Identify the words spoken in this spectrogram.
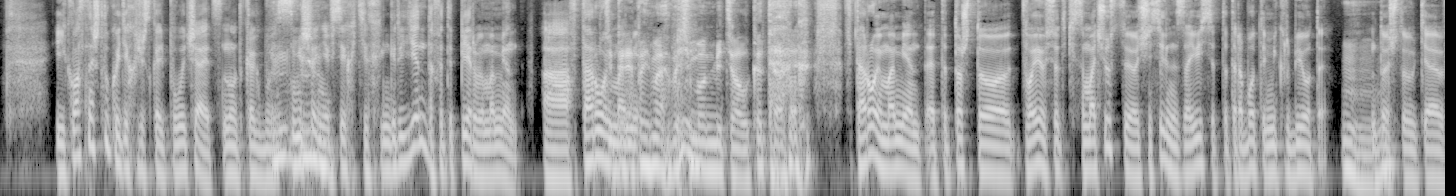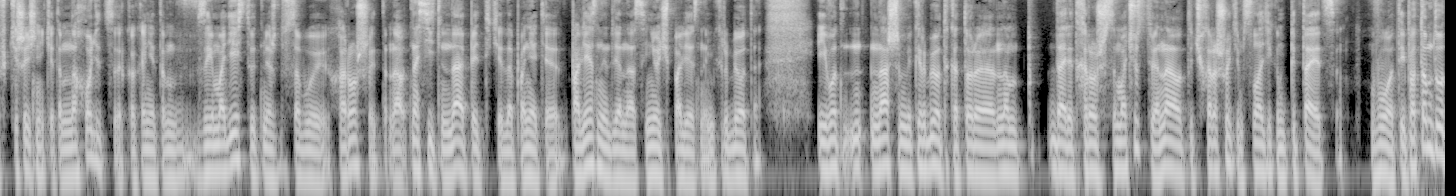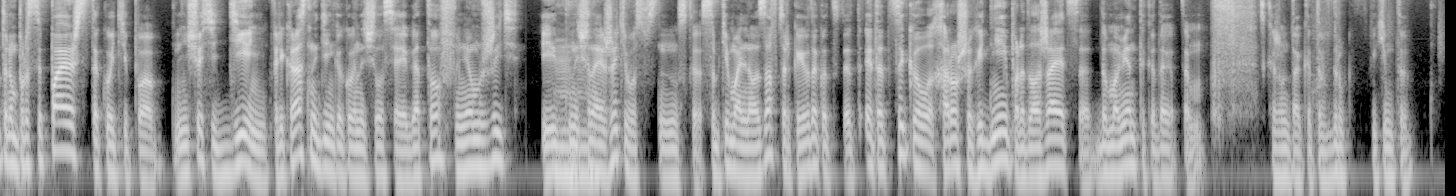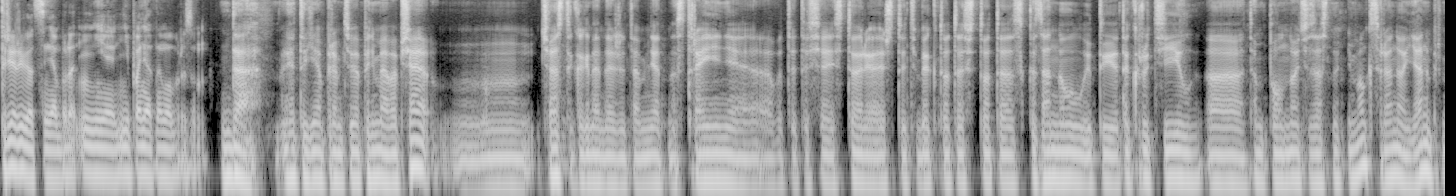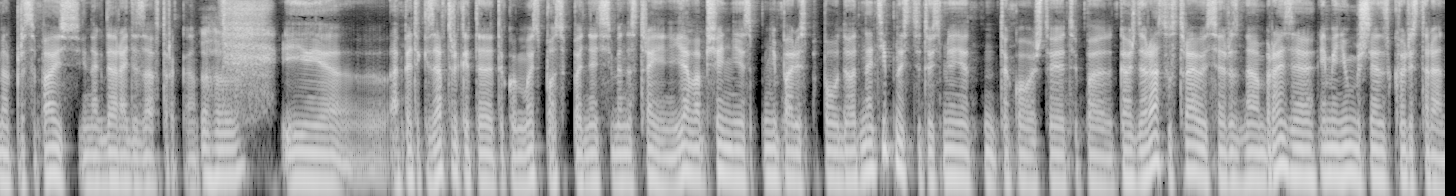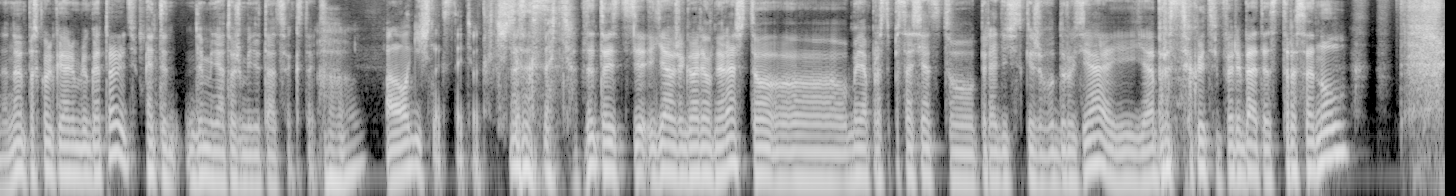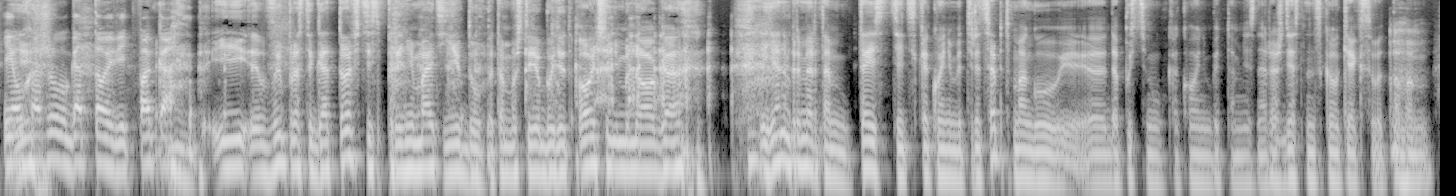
И классная штука, я тебе хочу сказать, получается. Ну, вот как бы смешение всех этих ингредиентов – это первый момент. А второй Теперь момент... я понимаю, почему он метелка так. Второй момент – это то, что твое все-таки самочувствие очень сильно зависит от работы микробиоты. Ну, то, что у тебя в кишечнике там находится, как они там взаимодействуют между собой, хорошие, относительно, да, опять-таки, да, понятие полезные для нас и не очень полезные микробиота. И вот наша микробиота, которая нам дарит хорошее самочувствие, она вот очень хорошо этим салатиком питается. Вот. И потом ты утром просыпаешься такой, типа, ничего себе, день, прекрасный день какой начался, я готов в нем жить. И mm-hmm. ты начинаешь жить его с, ну, с оптимального завтрака. И вот так вот этот, этот цикл хороших дней продолжается до момента, когда, там, скажем так, это вдруг каким-то прервется необра... не, непонятным образом. Да, это я прям тебя понимаю. Вообще, часто, когда даже там нет настроения, вот эта вся история, что тебе кто-то что-то сказанул, и ты это крутил, э, там полночи заснуть не мог, все равно я, например, просыпаюсь иногда ради завтрака. Угу. И э, опять-таки завтрак это такой мой способ поднять себе настроение. Я вообще не, не парюсь по поводу однотипности, то есть у меня нет такого, что я типа каждый раз устраиваю себе разнообразие и меню мишленского ресторана. Ну и поскольку я люблю готовить, это для меня тоже медитация, кстати. Угу. Аналогично, кстати, вот хочу сказать. То есть я уже говорил не раз, что э, у меня просто по соседству периодически живут друзья, и я просто такой, типа, ребята, стрессанул, я ухожу готовить пока. И вы просто готовьтесь принимать еду, потому что ее будет очень много. Я, например, там тестить какой-нибудь рецепт могу, э, допустим, какого-нибудь там, не знаю, рождественского кекса. Вот, по-моему. Mm-hmm.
